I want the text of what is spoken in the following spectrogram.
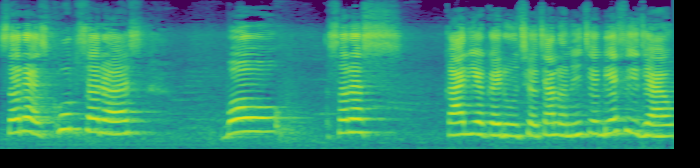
સરસ, ખૂબ સરસ. બહુ સરસ કાર્ય કર્યું છે. ચાલો નીચે બેસી જાઓ.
